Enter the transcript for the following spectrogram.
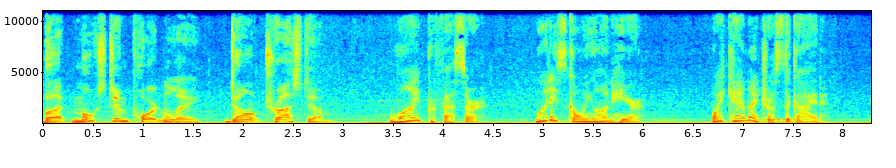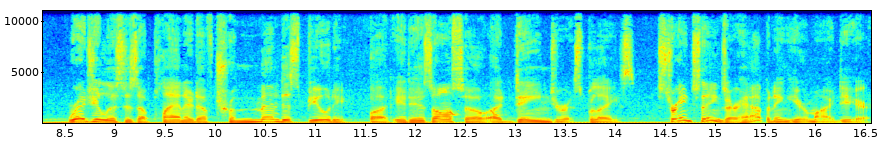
But most importantly, don't trust him. Why, Professor? What is going on here? Why can't I trust the guide? Regulus is a planet of tremendous beauty, but it is also a dangerous place. Strange things are happening here, my dear.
